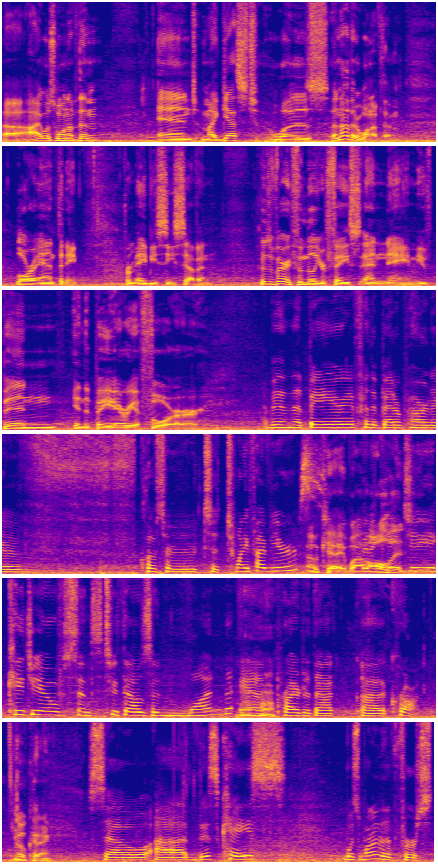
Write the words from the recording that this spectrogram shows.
Uh, I was one of them, and my guest was another one of them, Laura Anthony from ABC 7 who's a very familiar face and name. You've been in the Bay Area for. I've been in the Bay Area for the better part of closer to 25 years. Okay, wow. Been All at KG, KGO since 2001, Uh-huh. and prior to that, uh, KRON. it. Okay. So uh, this case was one of the first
